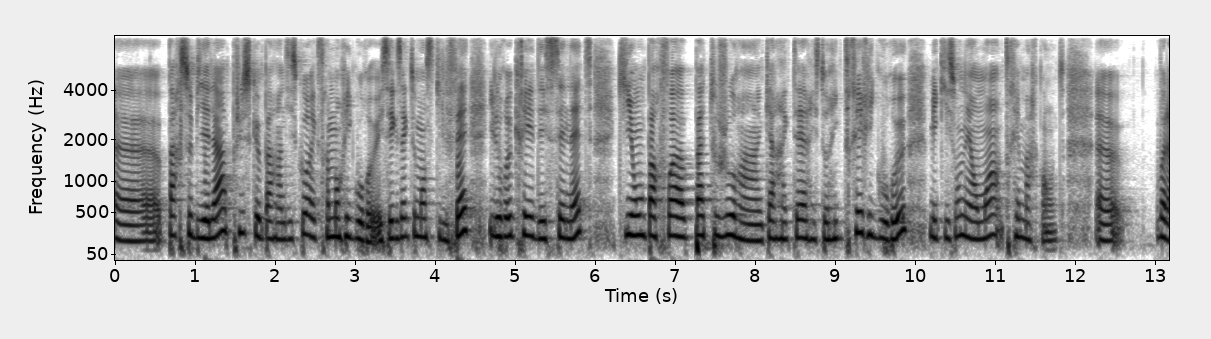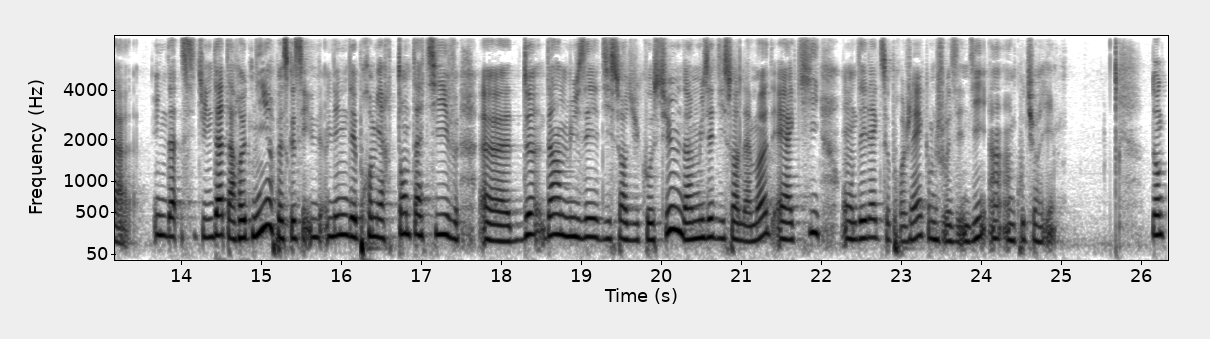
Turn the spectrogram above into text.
euh, par ce biais-là, plus que par un discours extrêmement rigoureux. Et c'est exactement ce qu'il fait. Il recrée des scénettes qui ont parfois pas toujours un caractère historique très rigoureux, mais qui sont néanmoins très marquantes. Euh, voilà c'est une date à retenir parce que c'est l'une des premières tentatives euh, d'un musée d'histoire du costume, d'un musée d'histoire de la mode, et à qui on délègue ce projet, comme je vous ai dit, un, un couturier. Donc,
